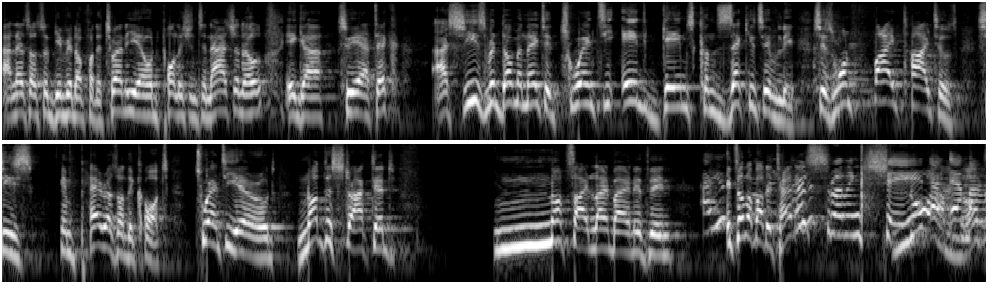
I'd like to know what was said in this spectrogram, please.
And let's also give it up for the 20-year-old Polish international, Iga Swiatek. As she's been dominated 28 games consecutively. She's won five titles. She's imperious on the court. 20-year-old, not distracted, not sidelined by anything. It's all about the tennis. throwing shade No, at I'm Emma not.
